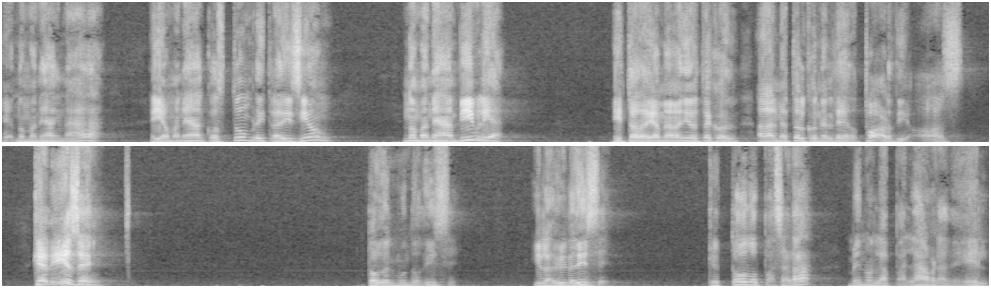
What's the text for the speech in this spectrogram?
ellos no manejan nada. Ellos manejan costumbre y tradición. No manejan Biblia. Y todavía me ha venido usted a darme a con el dedo. Por Dios. ¿Qué dicen? Todo el mundo dice. Y la Biblia dice que todo pasará menos la palabra de Él.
